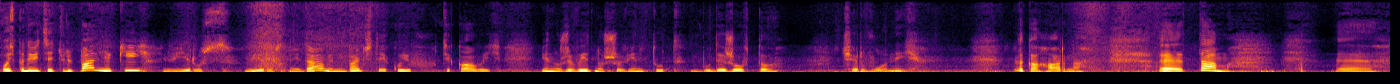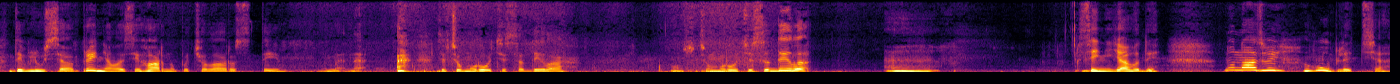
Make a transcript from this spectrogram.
ось подивіться, тюльпан, який вірус, вірусний. Да? Він бачите, який цікавий. Він уже видно, що він тут буде жовто-червоний. Така гарна. Е, Там, е, дивлюся, прийнялась і гарно почала рости у мене. Це в цьому році садила. Ось в цьому році садила сині ягоди. Ну, назви губляться.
